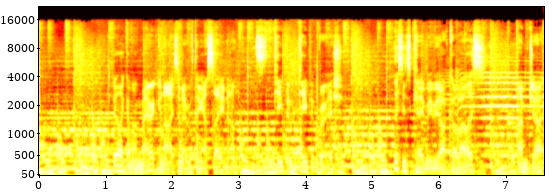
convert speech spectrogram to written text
I feel like I'm Americanizing everything I say now. Keep it, keep it British. This is KBVR Corvallis. I'm Jack.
